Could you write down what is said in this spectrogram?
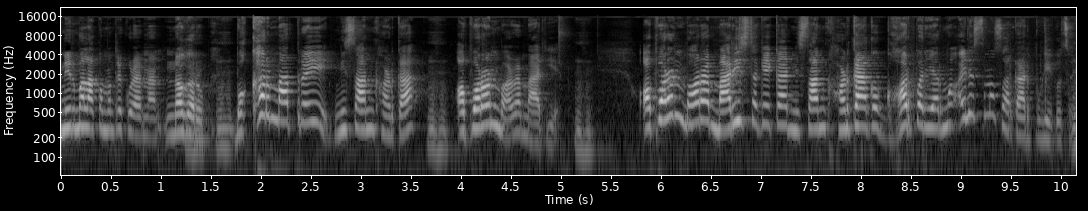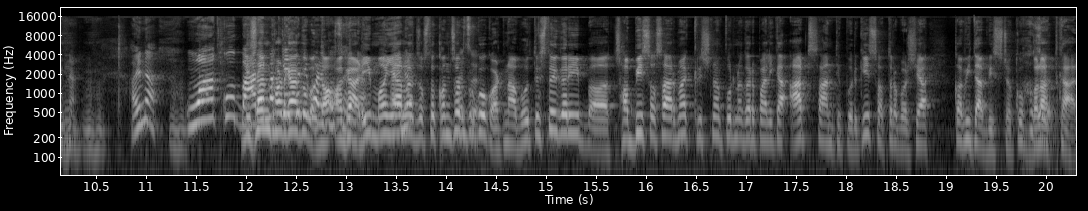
निर्मलाको मात्रै कुरा नगरौँ। भर्खर मात्रै निशान खड्का अपहरण भएर मारिए। अपहरण भएर मारिसकेका निशान खड्काको घर परिवारमा अहिलेसम्म सरकार पुगेको छैन। होइन? उहाँको निशान खड्काको भन्दा अगाडि म यहाँलाई? जस्तो कञ्चनपुरको घटना भयो त्यस्तै गरी छब्बिस असारमा कृष्णपुर नगरपालिका आठ शान्तिपुरकी सत्र वर्षीय कविता विष्टको बलात्कार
